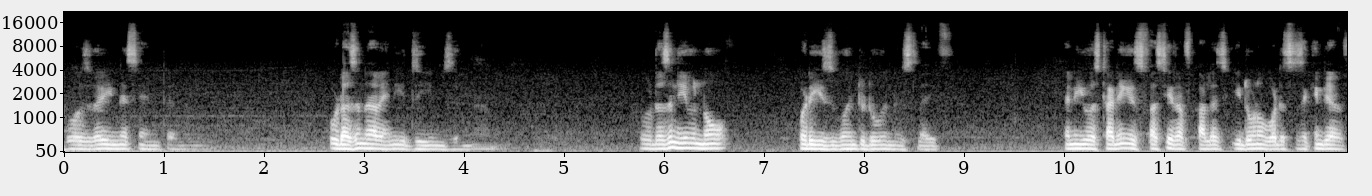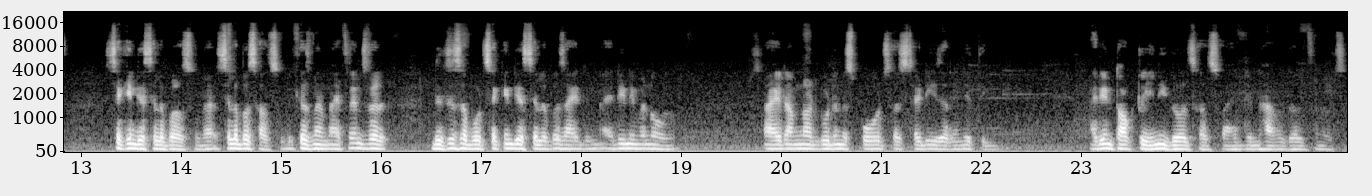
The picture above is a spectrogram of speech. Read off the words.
who was very innocent and who doesn't have any dreams and um, who doesn't even know what he is going to do in his life. When he was studying his first year of college, he don't know what is the second year second year syllabus also, syllabus also because when my friends were discussing about second year syllabus, I didn't I didn't even know. So I, I'm not good in sports or studies or anything. I didn't talk to any girls also. I didn't have a girlfriend also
